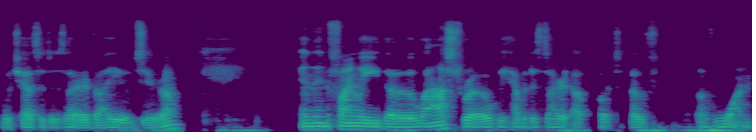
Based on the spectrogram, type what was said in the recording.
which has a desired value of zero. And then finally, the last row, we have a desired output of, of one.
